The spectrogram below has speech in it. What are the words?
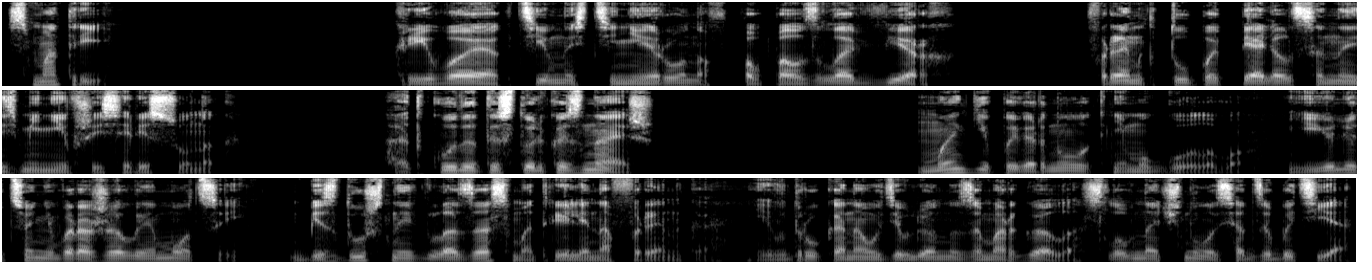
«Смотри». Кривая активности нейронов поползла вверх. Фрэнк тупо пялился на изменившийся рисунок. «Откуда ты столько знаешь?» Мэгги повернула к нему голову. Ее лицо не выражало эмоций. Бездушные глаза смотрели на Фрэнка, и вдруг она удивленно заморгала, словно очнулась от забытья.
